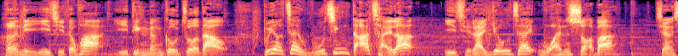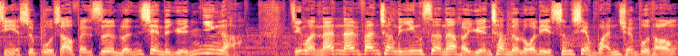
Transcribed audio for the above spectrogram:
和你一起的话，一定能够做到，不要再无精打采了，一起来悠哉玩耍吧。相信也是不少粉丝沦陷的原因啊！尽管楠楠翻唱的音色呢和原唱的萝莉声线完全不同，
